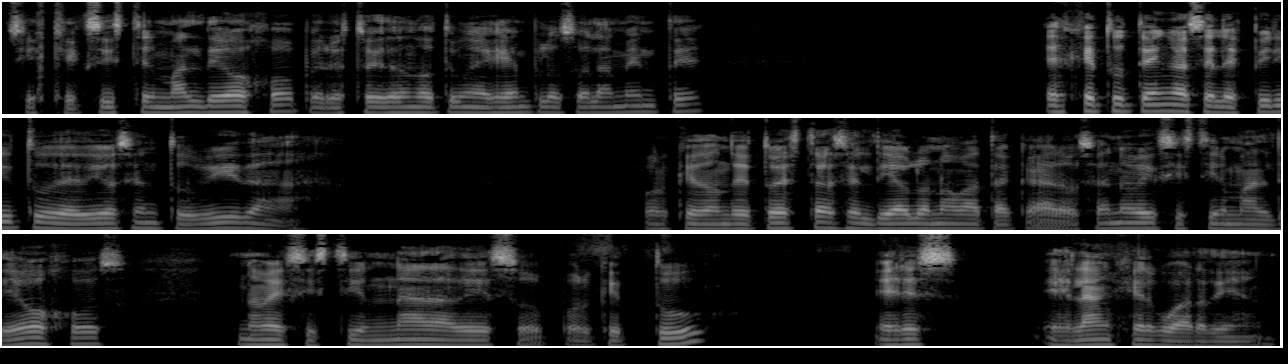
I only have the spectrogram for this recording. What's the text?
si es que existe el mal de ojo, pero estoy dándote un ejemplo solamente, es que tú tengas el Espíritu de Dios en tu vida. Porque donde tú estás el diablo no va a atacar. O sea, no va a existir mal de ojos, no va a existir nada de eso, porque tú eres el ángel guardián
